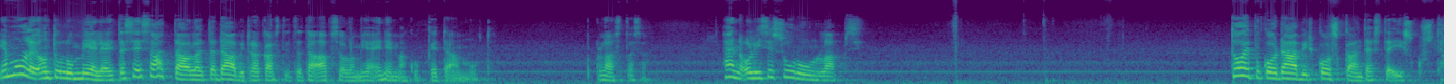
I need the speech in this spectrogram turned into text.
Ja mulle on tullut mieleen, että se saattaa olla, että David rakasti tätä Absalomia enemmän kuin ketään muuta lastansa. Hän oli se surun lapsi. Toipuko David koskaan tästä iskusta?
